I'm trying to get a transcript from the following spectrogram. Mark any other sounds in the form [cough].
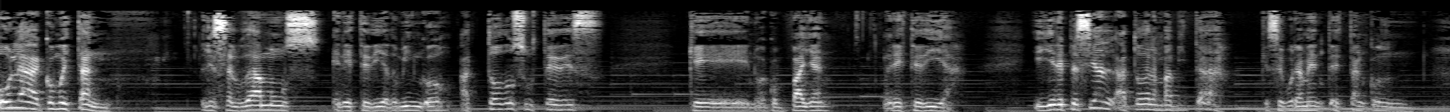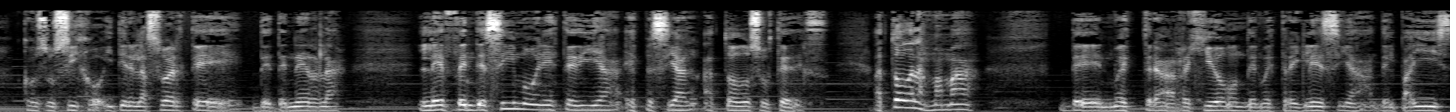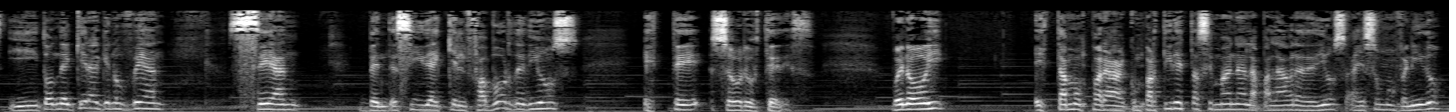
Hola, ¿cómo están? Les saludamos en este día domingo a todos ustedes que nos acompañan en este día y en especial a todas las mamitas que seguramente están con, con sus hijos y tienen la suerte de tenerla. Les bendecimos en este día especial a todos ustedes, a todas las mamás de nuestra región, de nuestra iglesia, del país y donde quiera que nos vean, sean bendecidas y que el favor de Dios esté sobre ustedes. Bueno, hoy estamos para compartir esta semana la palabra de Dios, a eso hemos venido.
